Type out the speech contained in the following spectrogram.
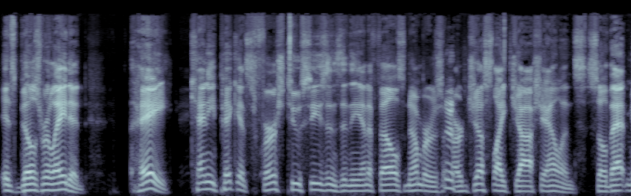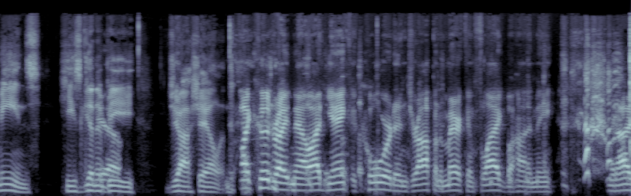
it's Bills related. Hey, Kenny Pickett's first two seasons in the NFL's numbers are just like Josh Allen's, so that means he's going to yeah. be Josh Allen. If I could right now, I'd yank a cord and drop an American flag behind me, and I'd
